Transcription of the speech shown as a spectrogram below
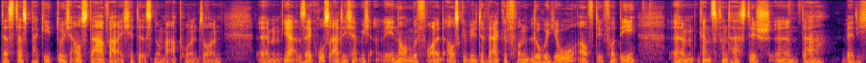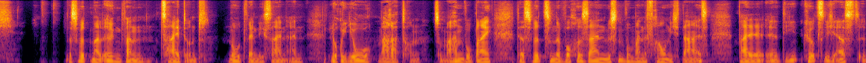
dass das Paket durchaus da war. Ich hätte es nur mal abholen sollen. Ähm, ja, sehr großartig. Ich habe mich enorm gefreut. Ausgewählte Werke von Loriot auf DVD. Ähm, ganz fantastisch. Äh, da werde ich, es wird mal irgendwann Zeit und notwendig sein, ein Loriot-Marathon zu machen. Wobei, das wird so eine Woche sein müssen, wo meine Frau nicht da ist, weil äh, die kürzlich erst äh,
